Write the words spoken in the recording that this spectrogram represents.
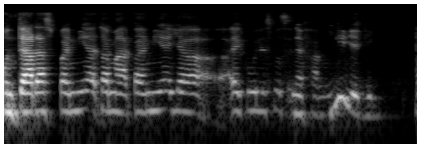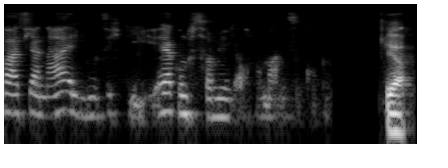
Und da das bei mir, da mal bei mir ja Alkoholismus in der Familie liegt, war es ja naheliegend, sich die Herkunftsfamilie auch nochmal anzugucken. Ja.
